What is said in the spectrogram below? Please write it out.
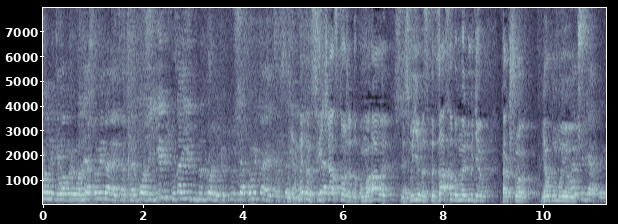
броники вам привозять. Я ж пам'ятаю це все. Боже, їдуть, куди їдуть без броніків. Тому що я ж пам'ятаю це все. Ні, ми там свій час теж допомагали і своїми спецзасобами людям. Так що я думаю, Так що дякую.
